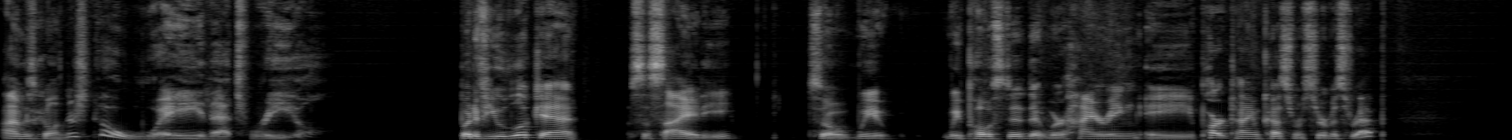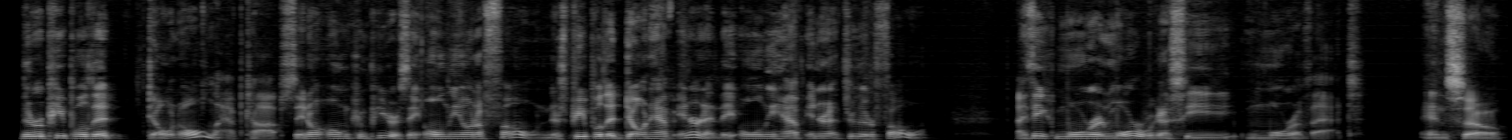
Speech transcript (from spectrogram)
i'm just going there's no way that's real. But if you look at society so we we posted that we're hiring a part-time customer service rep. There were people that don't own laptops. They don't own computers. They only own a phone. There's people that don't have internet. They only have internet through their phone. I think more and more we're going to see more of that. And so,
